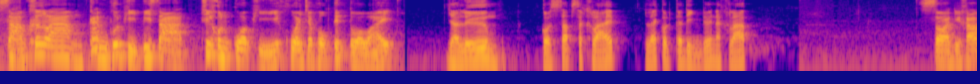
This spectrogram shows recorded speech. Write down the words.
3 เครื่องรางกันพูดผีปีศาจที่คนกลัวผีควรจะพกติดตัวไว้ อย่าลืม กด Subscribe และกดกระดิ่งด้วยนะครับ สวัสดีครับ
